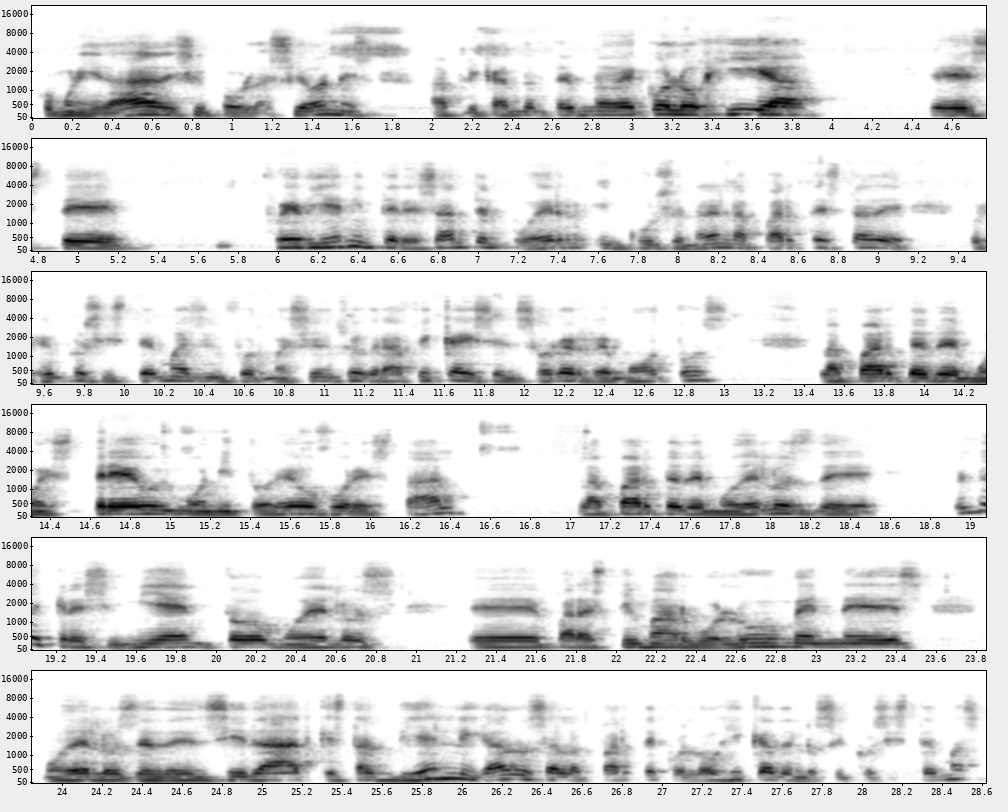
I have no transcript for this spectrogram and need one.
comunidades y poblaciones, aplicando el término de ecología, este, fue bien interesante el poder incursionar en la parte esta de, por ejemplo, sistemas de información geográfica y sensores remotos, la parte de muestreo y monitoreo forestal, la parte de modelos de, pues, de crecimiento, modelos eh, para estimar volúmenes, modelos de densidad que están bien ligados a la parte ecológica de los ecosistemas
